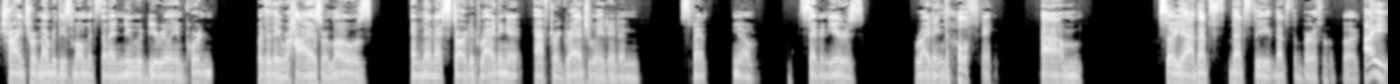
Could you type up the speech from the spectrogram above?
trying to remember these moments that I knew would be really important, whether they were highs or lows. And then I started writing it after I graduated and spent, you know, seven years writing the whole thing. Um, so yeah, that's, that's the, that's the birth of the book. I,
